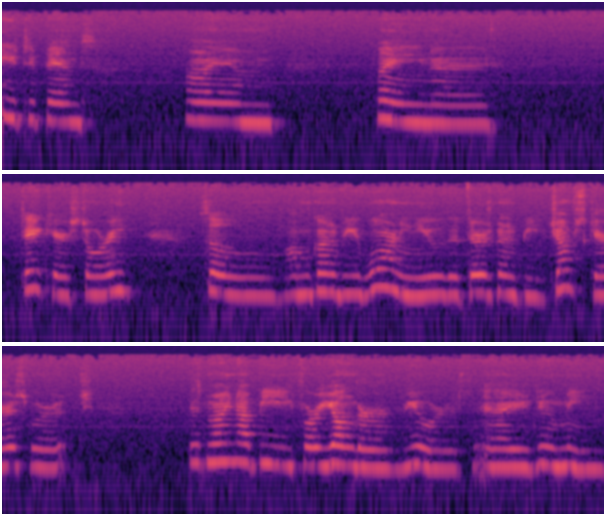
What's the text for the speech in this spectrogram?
YouTube fans, I am playing a daycare story, so I'm going to be warning you that there's going to be jump scares which this might not be for younger viewers, and I do mean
